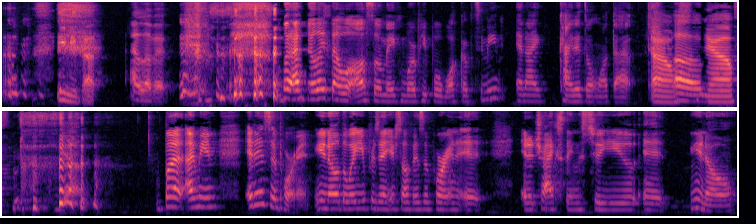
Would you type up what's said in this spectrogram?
you need that I love it. but I feel like that will also make more people walk up to me, and I kind of don't want that. oh Um, yeah yeah. but I mean, it is important. You know, the way you present yourself is important. It it attracts things to you. It you know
